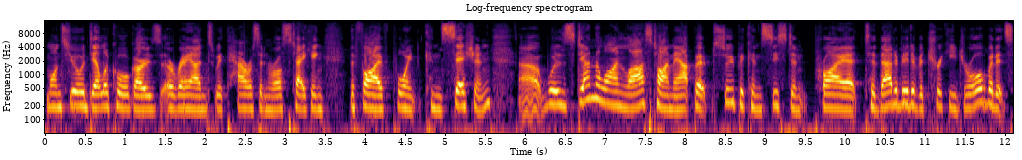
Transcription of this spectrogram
Monsieur Delacour goes around with Harrison Ross taking the five point concession. Uh, was down the line last time out, but super consistent prior to that. A bit of a tricky draw, but it's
